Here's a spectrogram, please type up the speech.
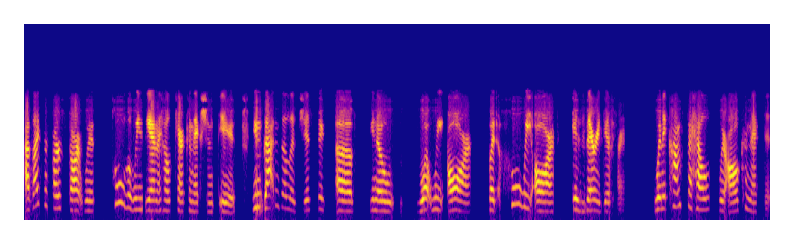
I'd like to first start with who Louisiana Healthcare Connections is. You've gotten the logistics of, you know, what we are, but who we are is very different. When it comes to health, we're all connected.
